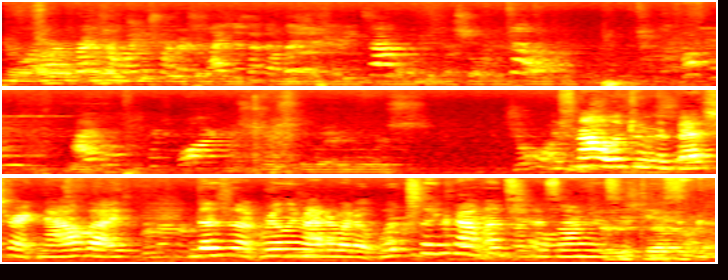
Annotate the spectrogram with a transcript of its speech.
You know, I don't, I don't just wake up and imagine, you know, put myself in conflict. You know, it's just the way the Lord's. It's not looking the best right now, but it doesn't really matter what it looks like that much as long as it tastes good.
